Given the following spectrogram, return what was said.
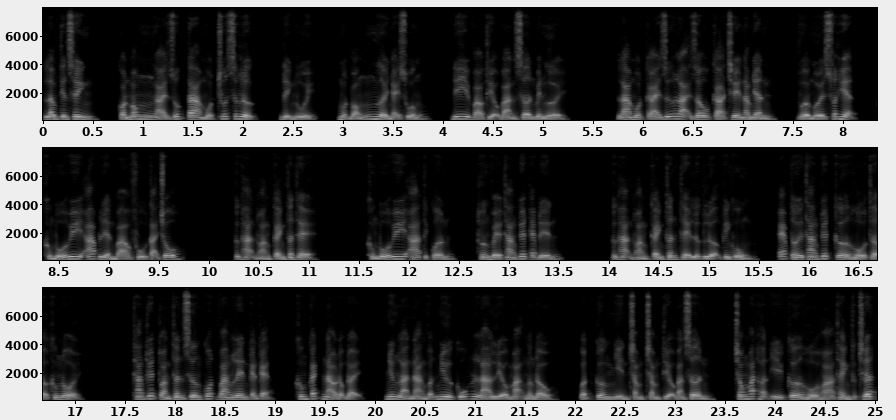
lâm tiên sinh, còn mong ngài giúp ta một chút sức lực. Đỉnh núi, một bóng người nhảy xuống, đi vào thiệu bản sơn bên người là một cái giữ lại dâu cá chê nam nhân, vừa mới xuất hiện, khủng bố uy áp liền bao phủ tại chỗ. Cực hạn hoàn cảnh thân thể. Khủng bố uy á tịch quấn, hướng về thang tuyết ép đến. Cực hạn hoàn cảnh thân thể lực lượng kinh khủng, ép tới thang tuyết cơ hồ thở không nổi. Thang tuyết toàn thân xương cốt vang lên kèn kẹt, không cách nào động đậy, nhưng là nàng vẫn như cũng là liều mạng ngầm đầu, quật cương nhìn chằm chằm thiệu bàn sơn, trong mắt hận ý cơ hồ hóa thành thực chất.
